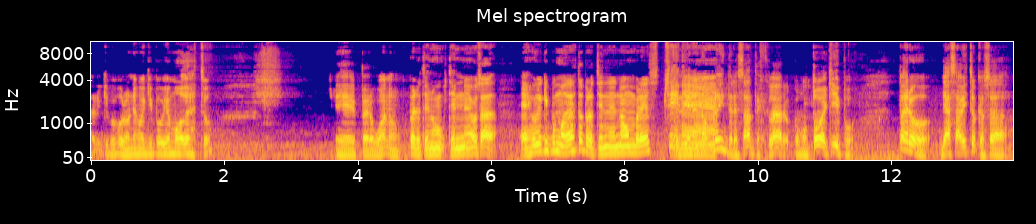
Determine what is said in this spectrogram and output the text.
el equipo de Polonia es un equipo bien modesto. Eh, pero bueno, Pero tiene, un- tiene, o sea, es un equipo modesto, pero tiene nombres. Sí, tiene nombres interesantes, claro, como todo equipo. Pero ya se ha visto que, o sea,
